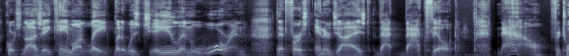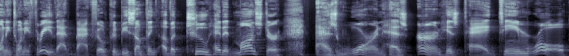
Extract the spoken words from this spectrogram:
Of course, Najee came on late, but it was Jaylen Warren that first energized that backfield. Now, for 2023, that backfield could be something of a two headed monster as Warren has earned his tag team role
